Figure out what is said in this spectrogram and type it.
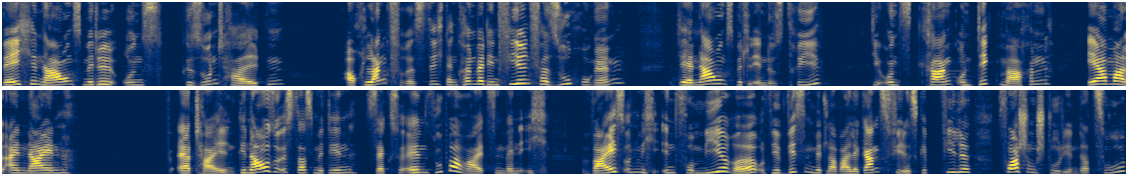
welche Nahrungsmittel uns gesund halten, auch langfristig, dann können wir den vielen Versuchungen der Nahrungsmittelindustrie, die uns krank und dick machen, eher mal ein Nein erteilen. Genauso ist das mit den sexuellen Superreizen. Wenn ich weiß und mich informiere, und wir wissen mittlerweile ganz viel, es gibt viele Forschungsstudien dazu,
